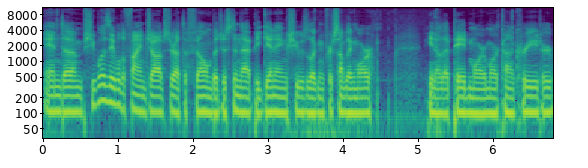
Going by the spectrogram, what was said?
and um, she was able to find jobs throughout the film, but just in that beginning, she was looking for something more, you know, that paid more, and more concrete. Or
